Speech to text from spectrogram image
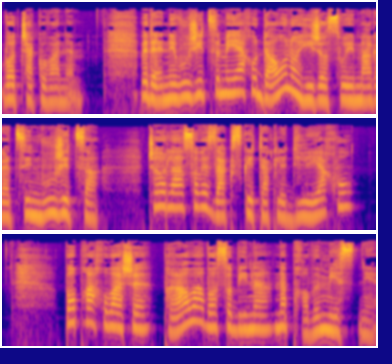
woczakowane. Wedenie Łużyce mijachu dawno hižo swój magazyn Łużyca, czy lasowe zakskie takle diliachu? Poprachowaše prawa wosobina na prawym miestnie.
